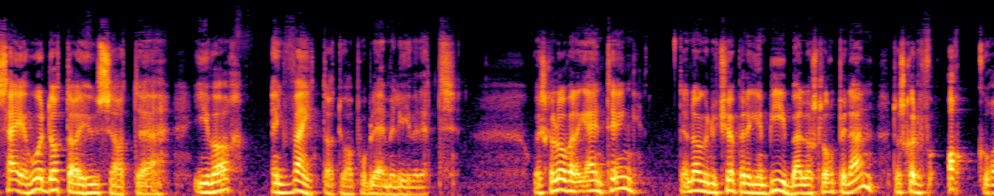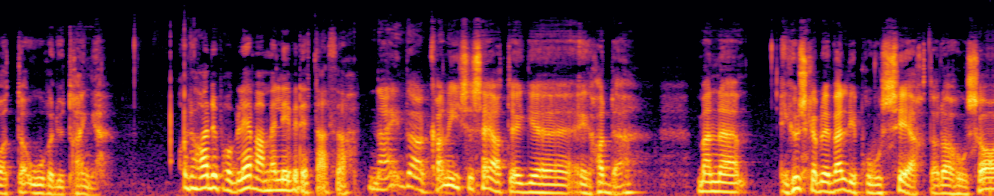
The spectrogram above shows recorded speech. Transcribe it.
sier hun datter i huset at uh, Ivar, jeg veit at du har problemer med livet ditt. Og jeg skal love deg én ting. Den dagen du kjøper deg en bibel og slår opp i den, da skal du få akkurat det ordet du trenger. Og du hadde problemer med livet ditt, altså? Nei, det kan jeg ikke si at jeg, eh, jeg hadde. Men uh, jeg husker jeg ble veldig provosert av det hun sa.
